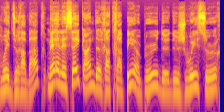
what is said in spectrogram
Oui, dur à battre. Mais elle essaye quand même de rattraper un peu, de, de jouer sur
